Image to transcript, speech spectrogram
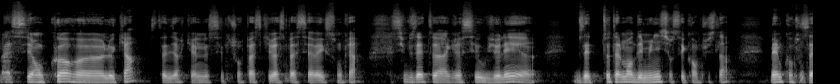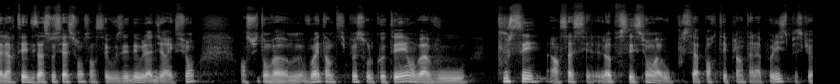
Bah, C'est encore euh, le cas, c'est-à-dire qu'elle ne sait toujours pas ce qui va se passer avec son cas. Si vous êtes agressé ou violé, euh, vous êtes totalement démunis sur ces campus-là. Même quand vous alertez des associations censées vous aider ou la direction, ensuite on va vous mettre un petit peu sur le côté, on va vous pousser, alors ça c'est l'obsession, on va vous pousser à porter plainte à la police, parce que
